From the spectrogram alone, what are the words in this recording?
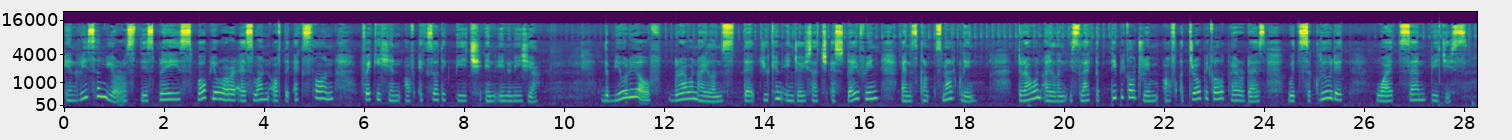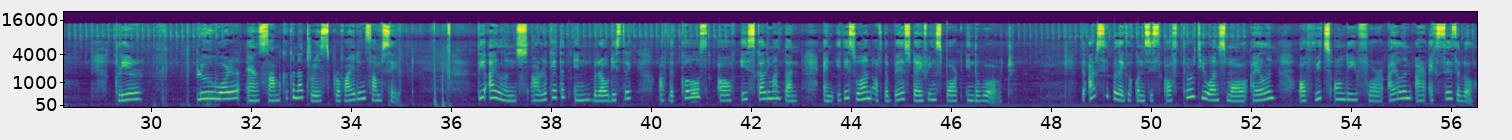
In recent years, this place popular as one of the excellent vacation of exotic beach in Indonesia. The beauty of Derawan Islands that you can enjoy such as diving and snorkeling. Derawan Island is like the typical dream of a tropical paradise with secluded white sand beaches clear blue water and some coconut trees providing some shade. The islands are located in Berau district of the coast of East Kalimantan and it is one of the best diving spots in the world. The archipelago consists of 31 small islands of which only 4 islands are accessible.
